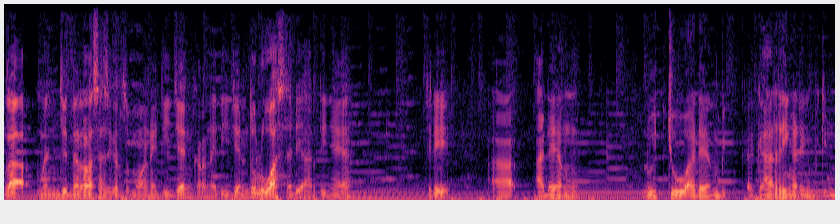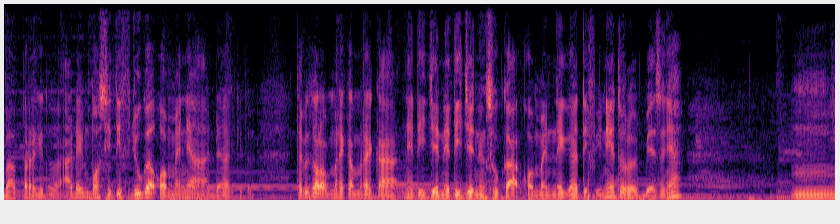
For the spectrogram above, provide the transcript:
nggak mengeneralisasikan semua netizen karena netizen itu luas tadi artinya ya. Jadi uh, ada yang lucu ada yang garing ada yang bikin baper gitu. Ada yang positif juga komennya ada gitu. Tapi kalau mereka-mereka netizen-netizen yang suka komen negatif ini tuh biasanya hmm,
